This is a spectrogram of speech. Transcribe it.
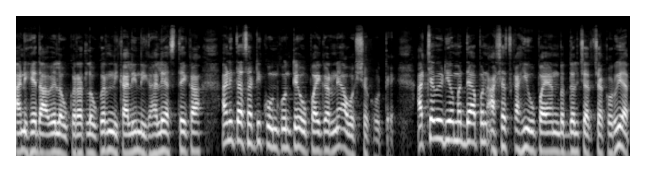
आणि हे दावे लवकरात लवकर निकाली निघाले असते का? आणि त्यासाठी कोणकोणते उपाय करणे आवश्यक होते? आजच्या व्हिडिओमध्ये आपण अशाच काही उपायांबद्दल चर्चा करूयात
